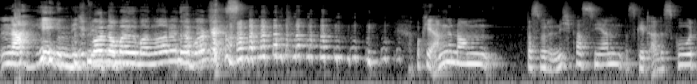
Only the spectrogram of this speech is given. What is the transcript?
Nein, ich, bin- eine Banane in der Bank essen. Okay, angenommen, das würde nicht passieren, es geht alles gut,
